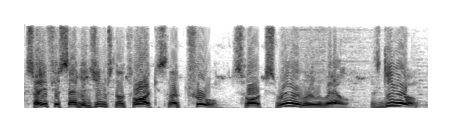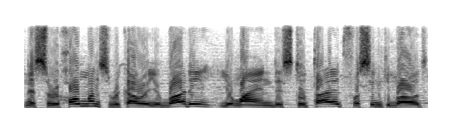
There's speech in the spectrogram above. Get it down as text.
so if you say the gym's not work, it's not true. It works really, really well. It's give you necessary hormones, recover your body, your mind is too tired for thinking about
